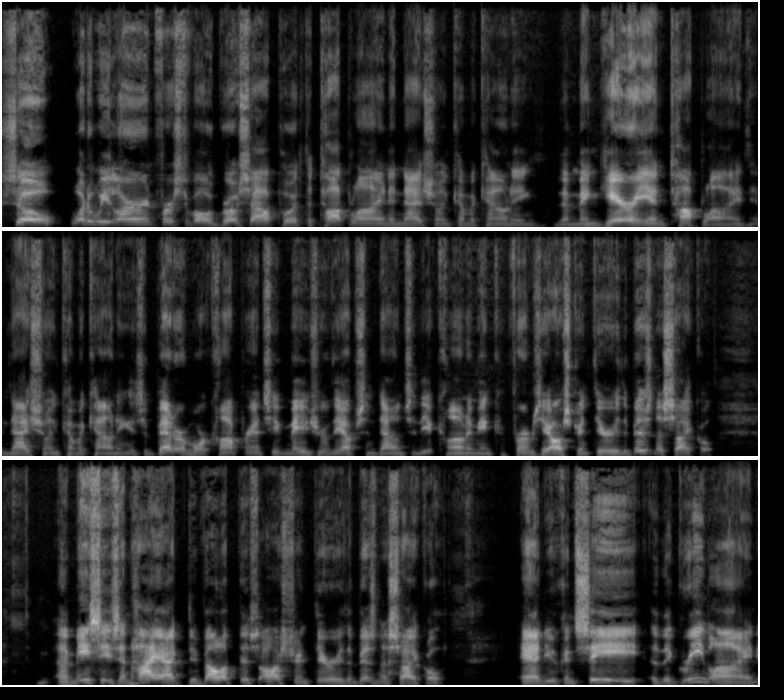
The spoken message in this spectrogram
So, what do we learn? First of all, gross output, the top line in national income accounting, the Mengerian top line in national income accounting is a better, more comprehensive measure of the ups and downs of the economy and confirms the Austrian theory of the business cycle. Uh, Mises and Hayek developed this Austrian theory of the business cycle, and you can see the green line.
